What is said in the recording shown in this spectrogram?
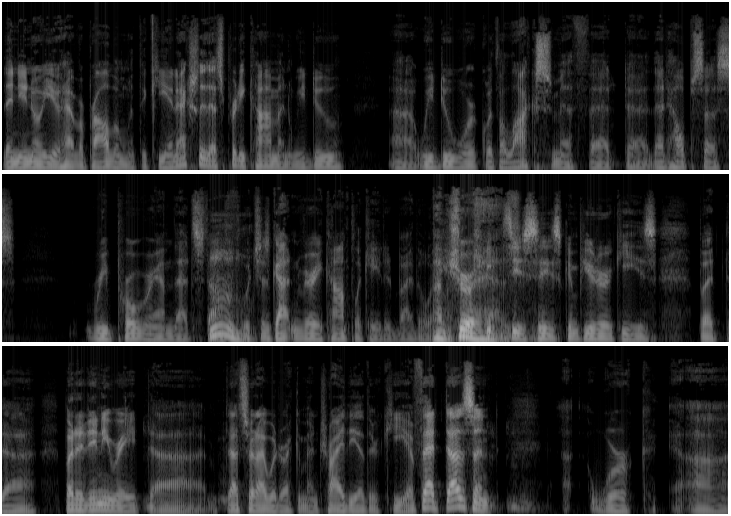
then you know you have a problem with the key. And actually, that's pretty common. We do uh, we do work with a locksmith that uh, that helps us reprogram that stuff, Mm. which has gotten very complicated, by the way. I'm sure it has. these, these computer keys, but uh, but at any rate, uh, that's what I would recommend. Try the other key. If that doesn't uh, work, uh,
